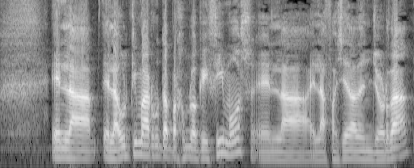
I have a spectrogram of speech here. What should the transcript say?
En la, en la, última ruta, por ejemplo, que hicimos, en la, en la falleda de Enjordá,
